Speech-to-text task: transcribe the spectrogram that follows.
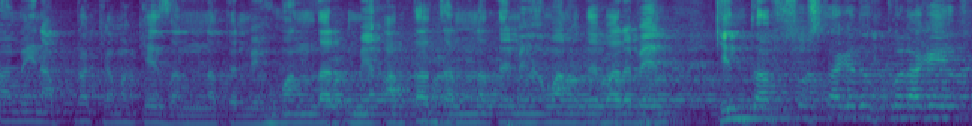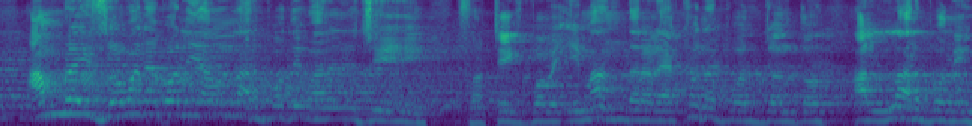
রাব্বুল আপনাকে আমাকে জান্নাতের মেহমানদার, মে- আত্মার জান্নাতে মেহমান হতে পারবেন। কিন্তু আফসোস লাগে, দুঃখ লাগে। আমরা এই জমানে বলি আল্লাহর প্রতি মানেছি, সঠিকভাবে ইমানদারের এখনও পর্যন্ত আল্লাহর প্রতি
